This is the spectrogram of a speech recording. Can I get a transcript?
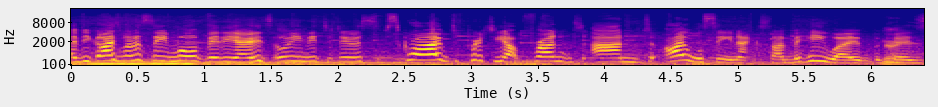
If you guys want to see more videos, all you need to do is subscribe to Pretty Up Front, and I will see you next time, but he won't because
